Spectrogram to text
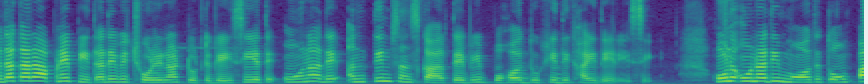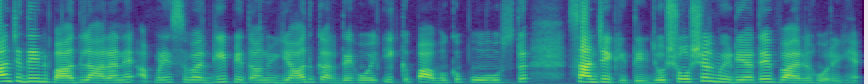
ਅਦਾਕਾਰਾ ਆਪਣੇ ਪਿਤਾ ਦੇ ਵਿਛੋੜੇ ਨਾਲ ਟੁੱਟ ਗਈ ਸੀ ਅਤੇ ਉਹਨਾਂ ਦੇ ਅੰਤਿਮ ਸੰਸਕਾਰ ਤੇ ਵੀ ਬਹੁਤ ਦੁਖੀ ਦਿਖਾਈ ਦੇ ਰਹੀ ਸੀ। ਹੁਣ ਉਹਨਾਂ ਦੀ ਮੌਤ ਤੋਂ 5 ਦਿਨ ਬਾਅਦ ਲਾਰਾ ਨੇ ਆਪਣੇ ਸਵਰਗੀ ਪਿਤਾ ਨੂੰ ਯਾਦ ਕਰਦੇ ਹੋਏ ਇੱਕ ਭਾਵੁਕ ਪੋਸਟ ਸਾਂਝੀ ਕੀਤੀ, ਜੋ ਸੋਸ਼ਲ ਮੀਡੀਆ ਤੇ ਵਾਇਰਲ ਹੋ ਰਹੀ ਹੈ।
